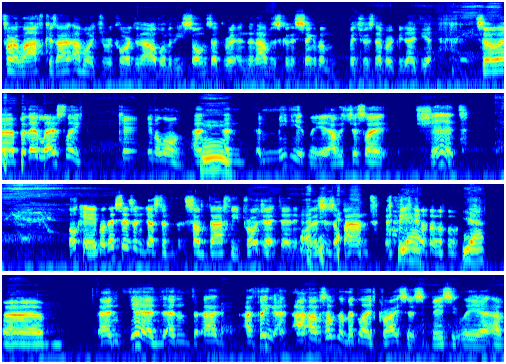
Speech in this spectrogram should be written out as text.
for a laugh because I, I wanted to record an album of these songs I'd written and I was just going to sing them which was never a good idea so uh, but then Leslie came along and, mm. and immediately I was just like shit okay, well, this isn't just a, some daffy project anymore. This is a band. yeah. you know? Yeah. Um, and yeah, and I, I think I, I, was having a midlife crisis. Basically, uh, I,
